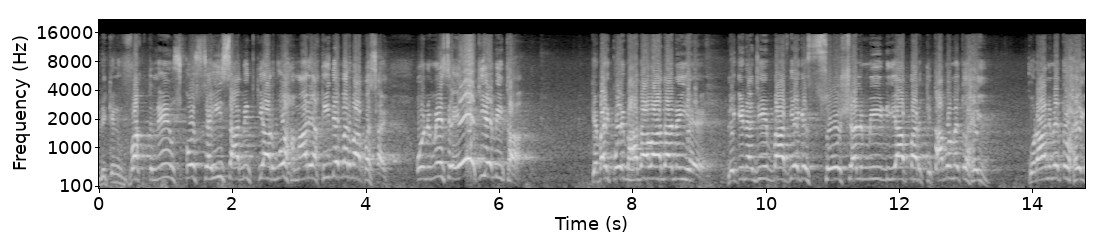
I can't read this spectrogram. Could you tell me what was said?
لیکن وقت نے اس کو صحیح ثابت کیا اور وہ ہمارے عقیدے پر واپس آئے۔ ان میں سے ایک یہ بھی تھا کہ بھائی کوئی بھاگا واگا نہیں ہے، لیکن عجیب بات یہ کہ سوشل میڈیا پر کتابوں میں تو ہے ہی، قرآن میں تو ہے ہی۔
